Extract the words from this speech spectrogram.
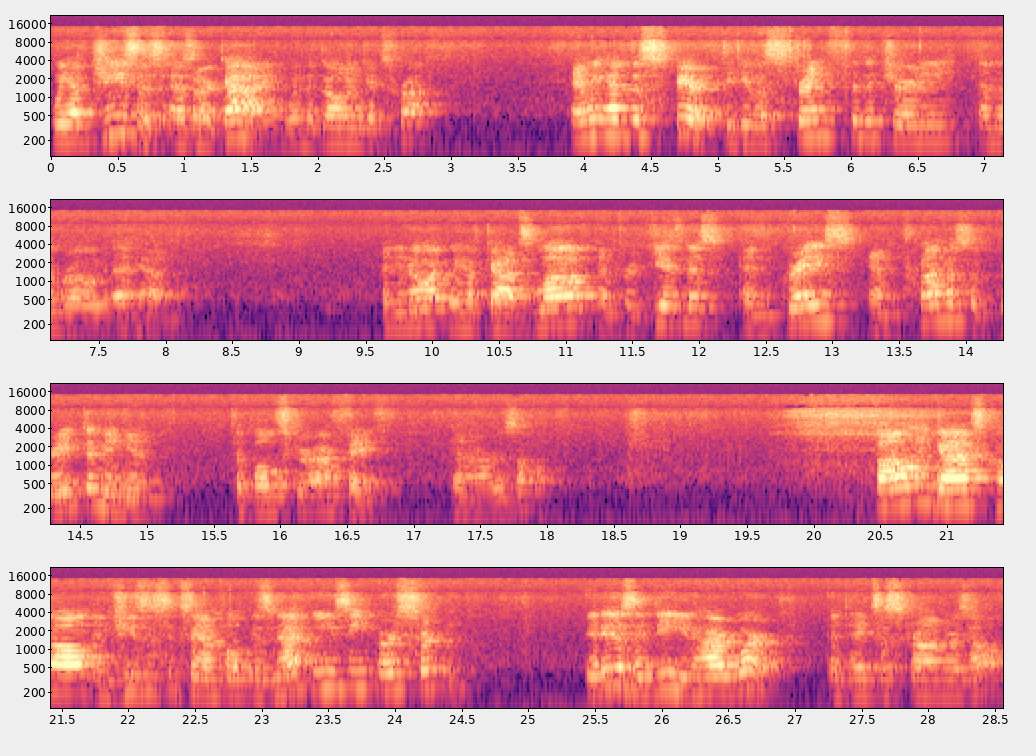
We have Jesus as our guide when the going gets rough. And we have the Spirit to give us strength for the journey and the road ahead. And you know what? We have God's love and forgiveness and grace and promise of great dominion to bolster our faith and our resolve. Following God's call and Jesus' example is not easy or certain. It is indeed hard work and takes a strong resolve.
